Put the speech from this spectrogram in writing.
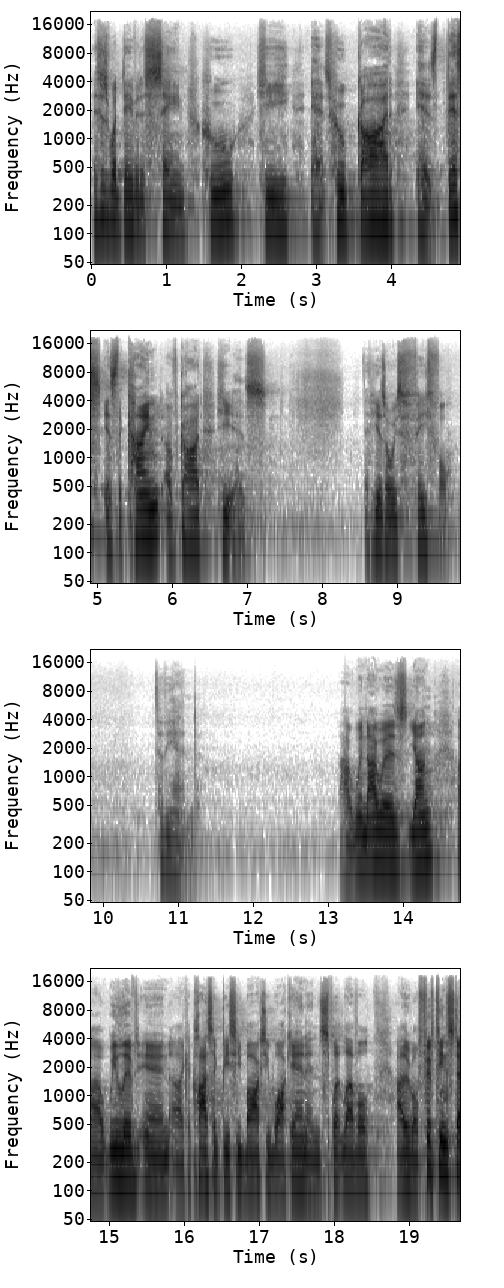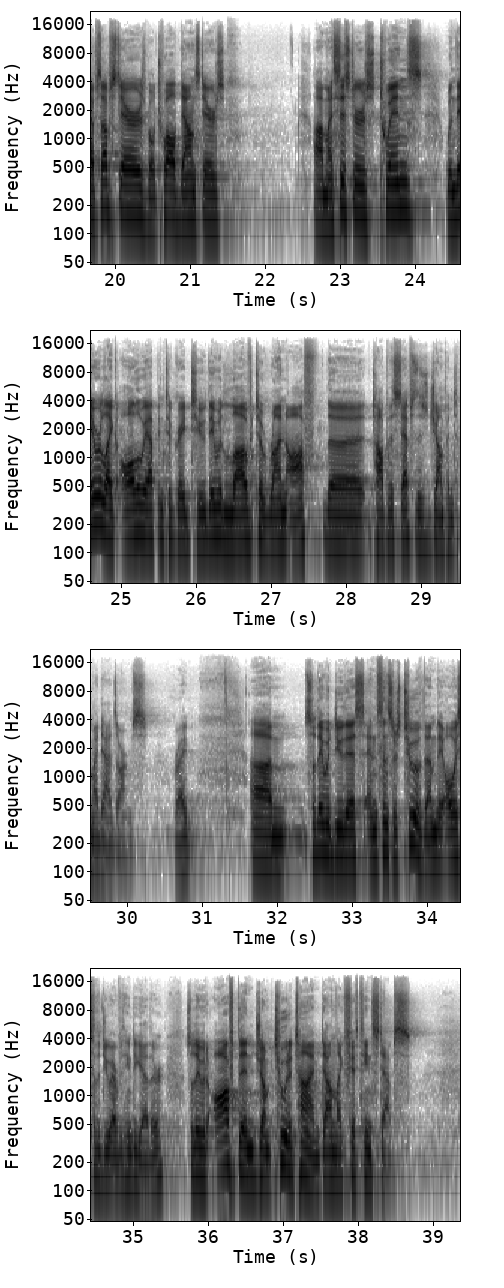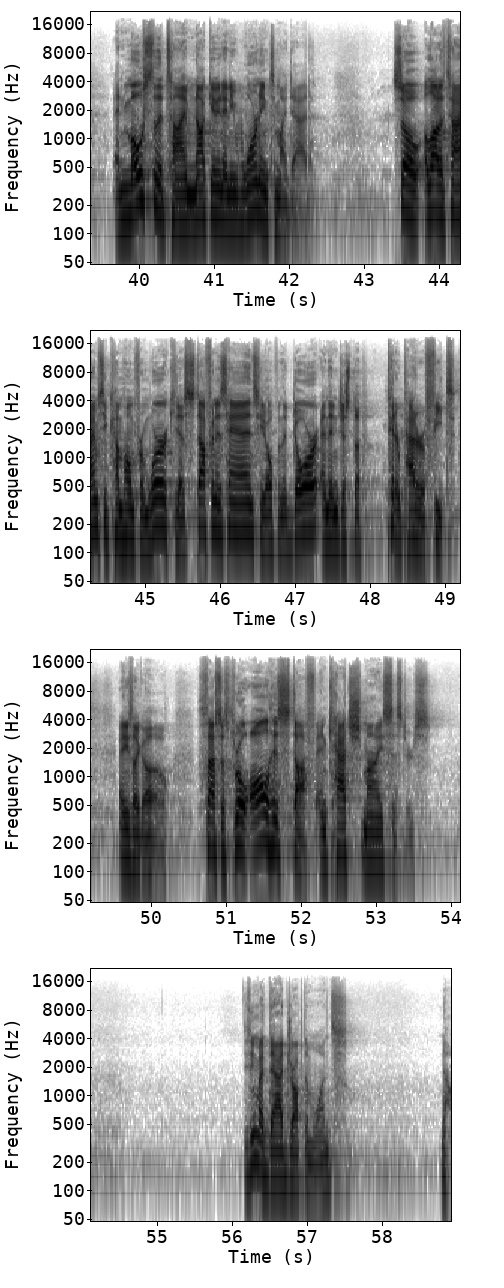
This is what David is saying who he is, who God is. This is the kind of God he is that he is always faithful to the end. Uh, when I was young, uh, we lived in uh, like a classic BC box. You walk in and split level. Uh, there were about 15 steps upstairs, about 12 downstairs. Uh, my sisters, twins, when they were like all the way up into grade two, they would love to run off the top of the steps and just jump into my dad's arms, right? Um, so they would do this, and since there's two of them, they always had to do everything together. So they would often jump two at a time down like 15 steps. And most of the time, not giving any warning to my dad. So a lot of times, he'd come home from work, he'd have stuff in his hands, he'd open the door, and then just the pitter patter of feet. And he's like, oh. So has to throw all his stuff and catch my sisters. Do you think my dad dropped them once? No.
